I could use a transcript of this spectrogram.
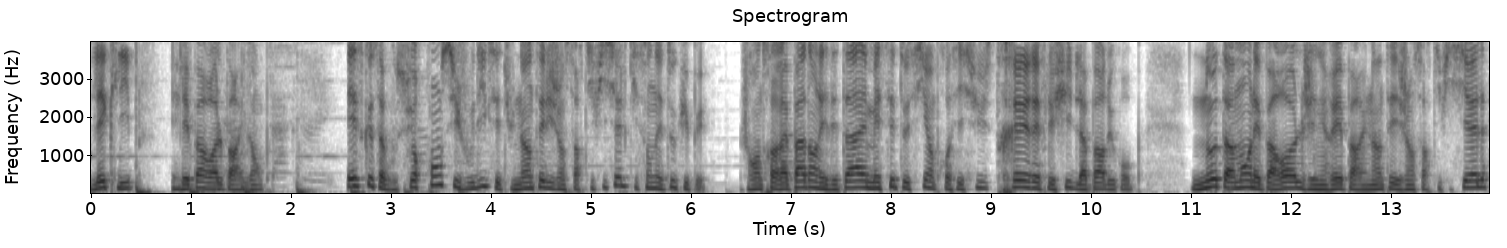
les clips et les paroles par exemple. Est-ce que ça vous surprend si je vous dis que c'est une intelligence artificielle qui s'en est occupée Je rentrerai pas dans les détails, mais c'est aussi un processus très réfléchi de la part du groupe. Notamment les paroles générées par une intelligence artificielle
